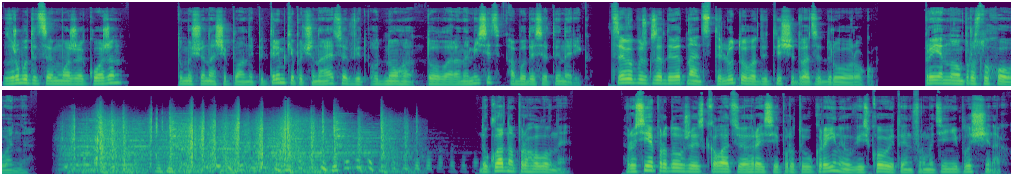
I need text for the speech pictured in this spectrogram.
Зробити це може кожен, тому що наші плани підтримки починаються від 1 долара на місяць або 10 на рік. Це випуск за 19 лютого 2022 року. Приємного прослуховування. Докладно про головне. Росія продовжує ескалацію агресії проти України у військовій та інформаційній площинах.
